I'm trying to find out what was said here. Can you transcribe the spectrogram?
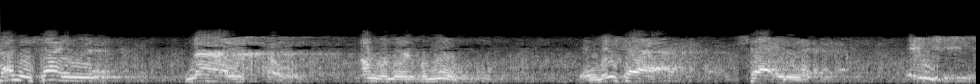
كان سائل مال أو أمر من الأمور. يعني ليس سائل علم.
